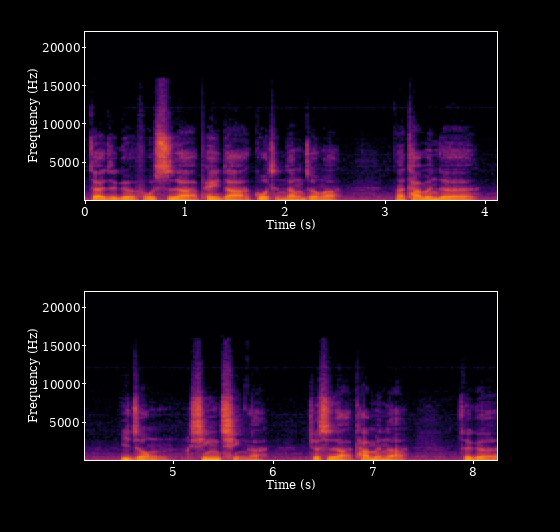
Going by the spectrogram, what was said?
在这个服饰啊、配搭过程当中啊，那他们的一种心情啊，就是啊，他们呢，这个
